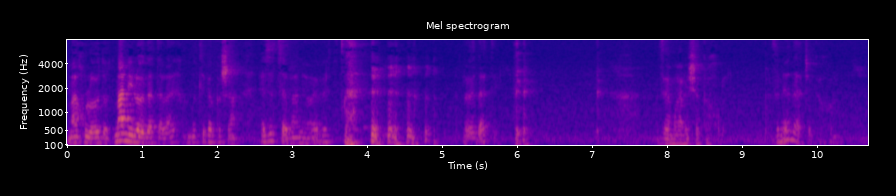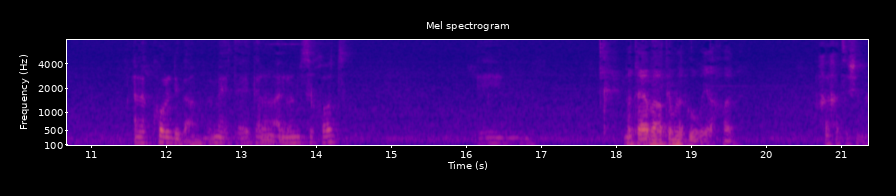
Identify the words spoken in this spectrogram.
מה אנחנו לא יודעות? מה אני לא יודעת עלייך? אמרת לי, בבקשה, איזה צבע אני אוהבת? לא ידעתי. אז היא אמרה לי שכחול. אז אני יודעת שכחול. על הכל דיברנו, באמת, היו לנו שיחות. אמ, מתי עברתם לגור יחד? אחרי חצי שנה.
